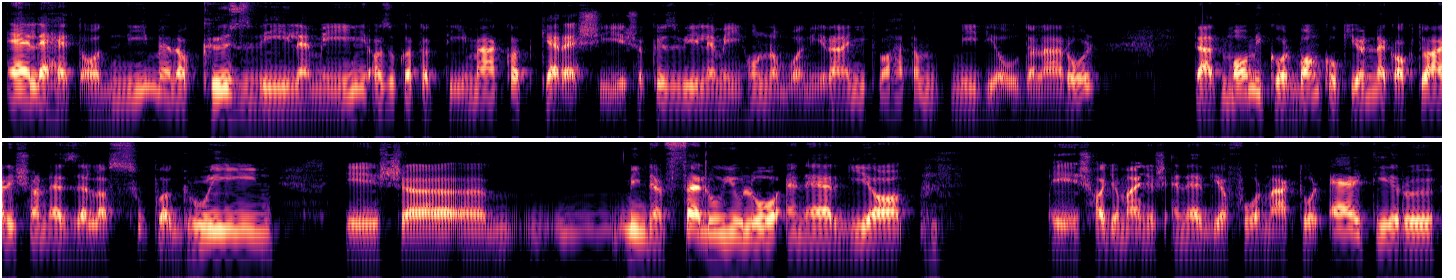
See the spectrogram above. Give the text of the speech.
el lehet adni, mert a közvélemény azokat a témákat keresi, és a közvélemény honnan van irányítva? Hát a média oldaláról. Tehát ma, amikor bankok jönnek aktuálisan ezzel a super green és uh, minden felújuló energia és hagyományos energiaformáktól eltérő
